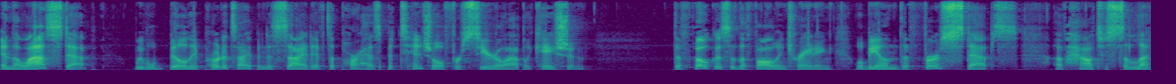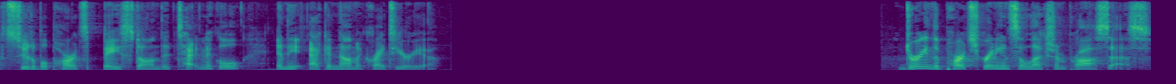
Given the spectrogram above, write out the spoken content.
In the last step, we will build a prototype and decide if the part has potential for serial application. The focus of the following training will be on the first steps of how to select suitable parts based on the technical and the economic criteria. During the part screening and selection process,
